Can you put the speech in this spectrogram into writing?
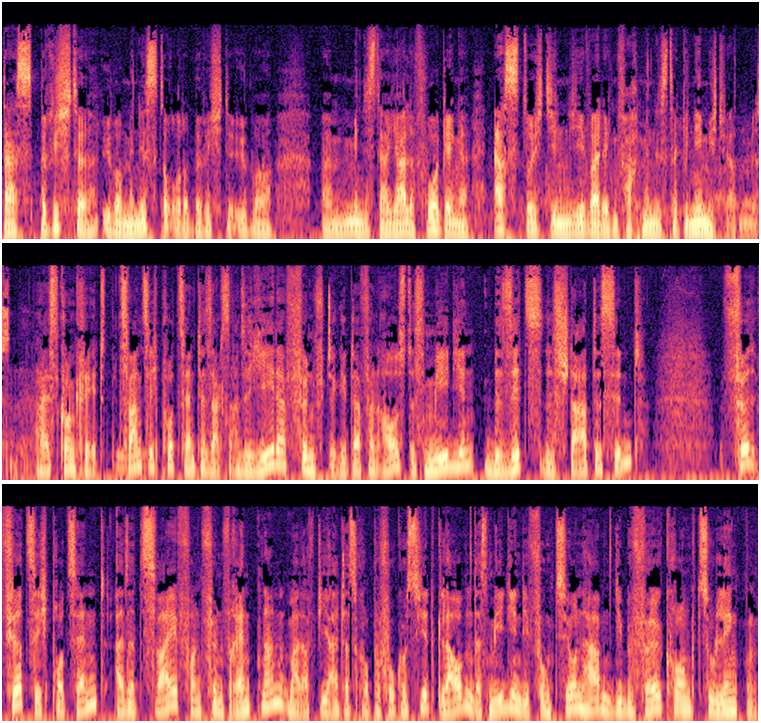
dass Berichte über Minister oder Berichte über ähm, ministeriale Vorgänge erst durch den jeweiligen Fachminister genehmigt werden müssen. Heißt konkret, 20 Prozent der Sachsen, also jeder Fünfte geht davon aus, dass Medien Besitz des Staates sind. 40 Prozent, also zwei von fünf Rentnern, mal auf die Altersgruppe fokussiert, glauben, dass Medien die Funktion haben, die Bevölkerung zu lenken.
